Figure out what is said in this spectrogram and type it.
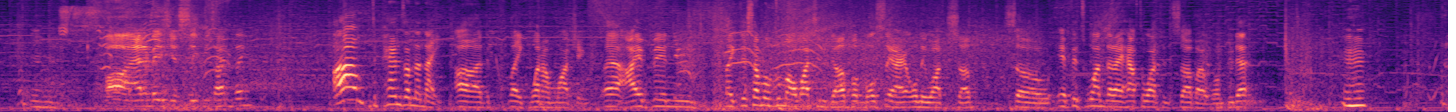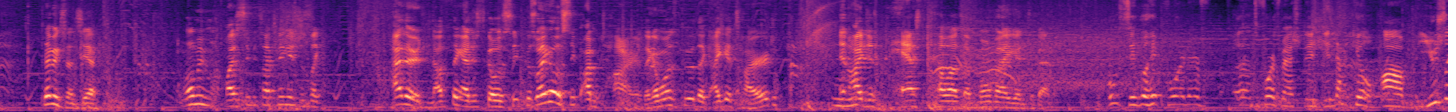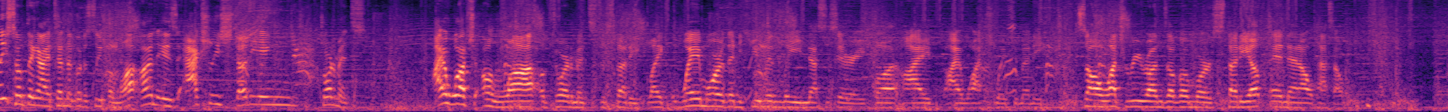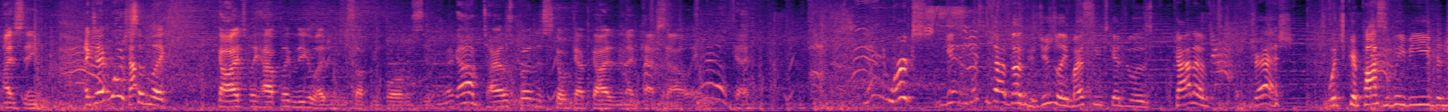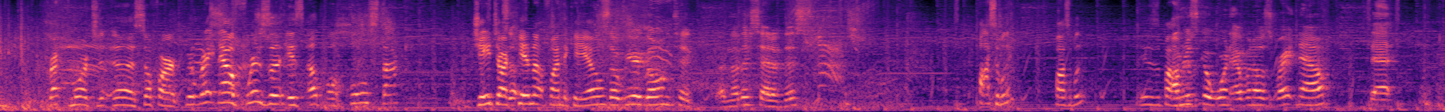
Oh, anime's your sleepy time thing. Um, depends on the night. Uh, th- like when I'm watching. Uh, I've been like there's some of them I'll watch in dub, but mostly I only watch sub. So if it's one that I have to watch in sub, I won't do that. Mm-hmm. That makes sense, yeah. Well, I mean, my sleepy time thing is just like either nothing, I just go to sleep. Because when I go to sleep, I'm tired. Like, I want do like, I get tired, and I just pass the hell out the moment I get into bed. Oh, single hit forward air uh, forward smash. It did not kill. Um, usually something I tend to go to sleep a lot on is actually studying tournaments. I watch a lot of tournaments to study, like way more than humanly necessary, but I, I watch way too many. So I'll watch reruns of them or study up, and then I'll pass out. I see. Actually, I've watched some, like, guides play how to play League of Legends and stuff before I was sleeping. Like, oh, I'm tired, let's put in the skill cap guide, and then I pass out. Like, yeah, okay. Yeah, it works. Get, you get the job done, because usually my sleep schedule is kind of trash, which could possibly be even wrecked more to, uh, so far. But right now, Frieza is up a whole stock. J-Jar So- cannot find the KO. So we are going to another set of this. Possibly. Possibly. It is a I'm just gonna warn everyone else right now that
